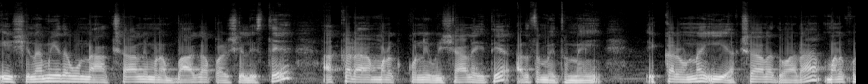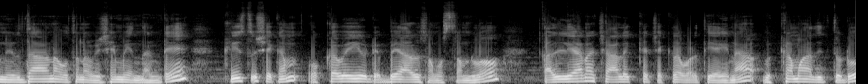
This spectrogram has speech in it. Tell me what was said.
ఈ శిల మీద ఉన్న అక్షరాలని మనం బాగా పరిశీలిస్తే అక్కడ మనకు కొన్ని విషయాలు అయితే అర్థమవుతున్నాయి. ఇక్కడ ఉన్న ఈ అక్షరాల ద్వారా మనకు నిర్ధారణ అవుతున్న విషయం ఏంటంటే క్రీస్తు శకం ఒక్క వెయ్యి డెబ్బై ఆరు సంవత్సరంలో కళ్యాణ చాళుక్య చక్రవర్తి అయిన విక్రమాదిత్యుడు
